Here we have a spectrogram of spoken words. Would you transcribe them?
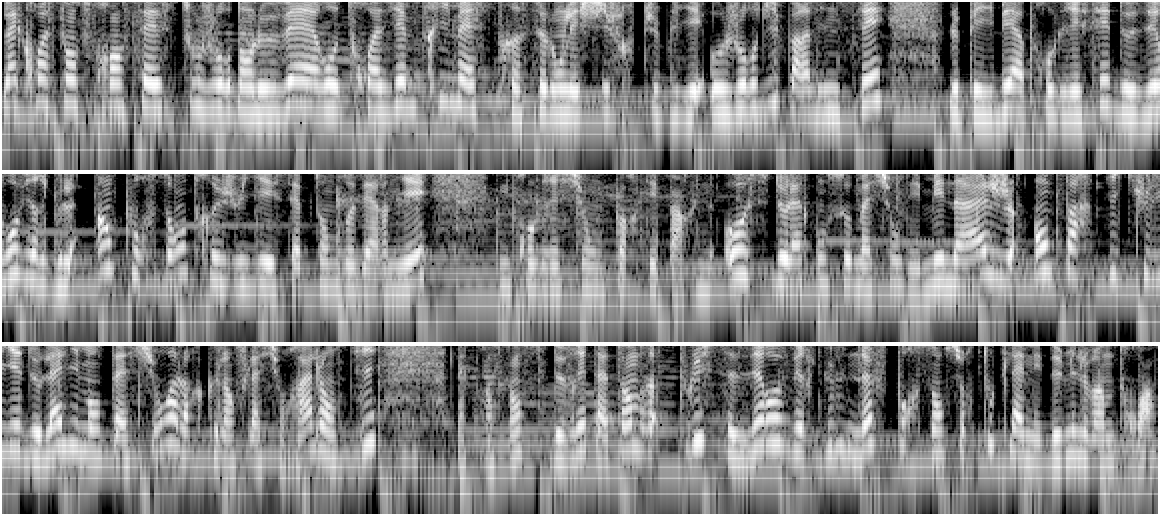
La croissance française toujours dans le vert au troisième trimestre selon les chiffres publiés aujourd'hui par l'INSEE. Le PIB a progressé de 0,1% entre juillet et septembre dernier. Une progression portée par une hausse de la consommation des ménages, en particulier de l'alimentation alors que l'inflation ralentit. La croissance devrait atteindre plus 0,9% sur toute l'année 2023.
